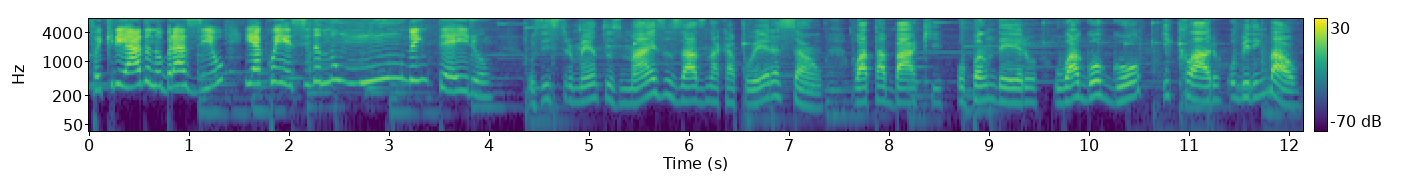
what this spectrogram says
Foi criada no Brasil e é conhecida no mundo inteiro. Os instrumentos mais usados na capoeira são o atabaque, o pandeiro, o agogô e, claro, o birimbau.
